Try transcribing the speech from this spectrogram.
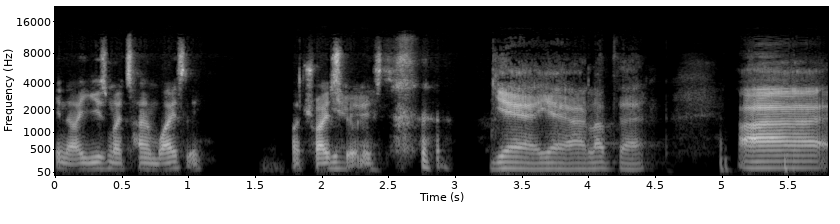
you know, I use my time wisely. I try yeah. to at least. yeah, yeah, I love that. Uh,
